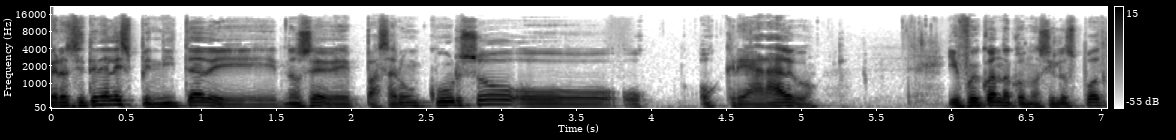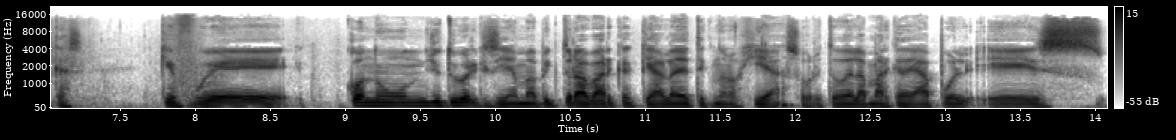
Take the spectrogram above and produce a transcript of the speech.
Pero sí tenía la espinita de, no sé, de pasar un curso o, o, crear algo. Y fue cuando conocí los podcasts, que fue con un youtuber que se llama Víctor Abarca, que habla de tecnología, sobre todo de la marca de Apple. Es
